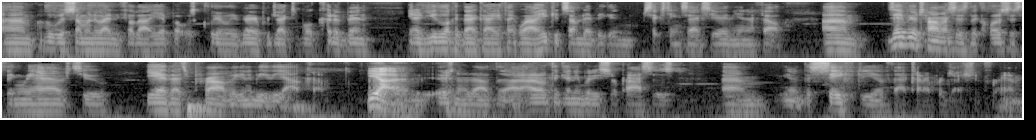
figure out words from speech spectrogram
um, who was someone who hadn't filled out yet, but was clearly very projectable. Could have been, you know, you look at that guy, you think, wow, he could someday begin 16 sacks here in the NFL. Xavier Thomas is the closest thing we have to, yeah, that's probably going to be the outcome. Yeah, um, there's no doubt that I, I don't think anybody surpasses, um, you know, the safety of that kind of projection for him.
